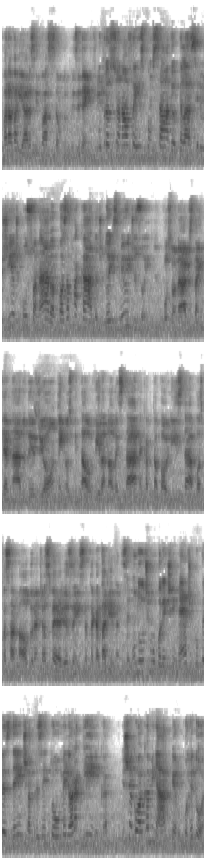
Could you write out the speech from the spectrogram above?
para avaliar a situação do presidente. O profissional foi responsável pela cirurgia de Bolsonaro após a facada de 2018. Bolsonaro está internado desde ontem no Hospital Vila Nova Star, na capital paulista, após passar mal durante as férias em Santa Catarina. Segundo o último boletim médico, o presidente apresentou melhora clínica e chegou a caminhar pelo corredor.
